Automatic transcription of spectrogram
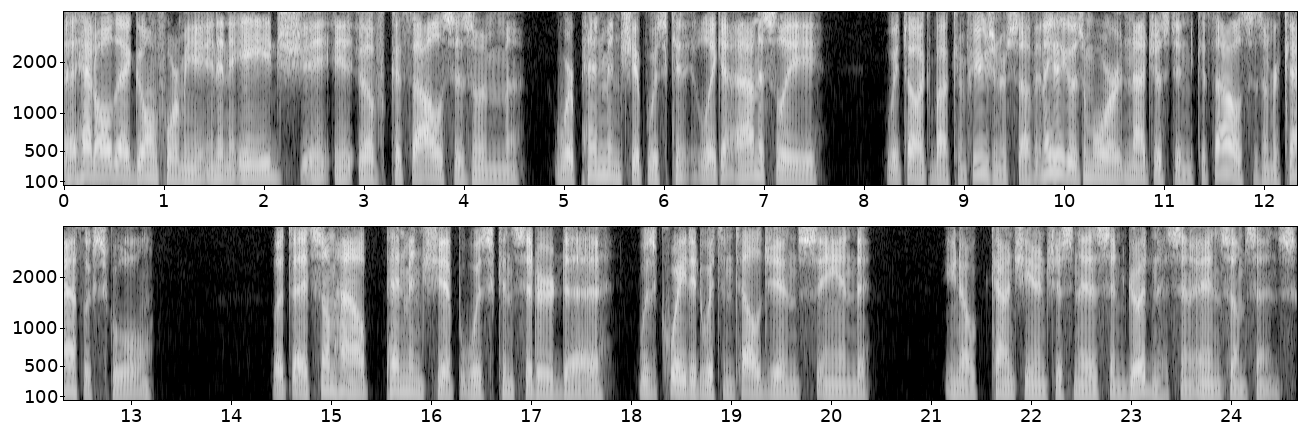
I had all that going for me in an age of Catholicism where penmanship was like honestly we talk about confusion or stuff and i think it was more not just in catholicism or catholic school but that somehow penmanship was considered uh, was equated with intelligence and you know conscientiousness and goodness in, in some sense.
